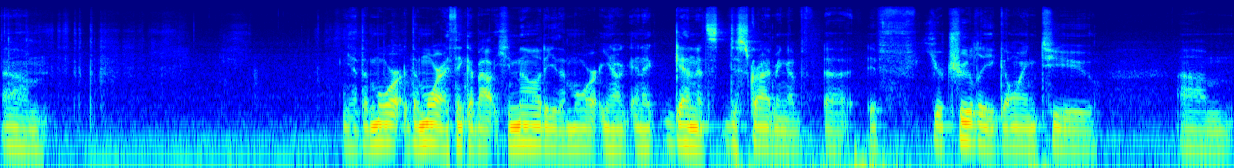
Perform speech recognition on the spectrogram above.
Um, yeah, the more the more I think about humility, the more you know. And again, it's describing of uh, if you're truly going to um,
